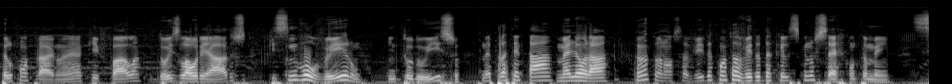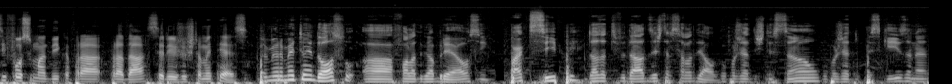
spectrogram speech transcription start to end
Pelo contrário, né, aqui fala dois laureados que se envolveram em tudo isso né, para tentar melhorar tanto a nossa vida quanto a vida daqueles que nos cercam também. Se fosse uma dica para dar, seria justamente essa. Primeiramente eu endosso a fala de Gabriel, assim, participe das atividades extra-sala de aula. O projeto de extensão, o projeto de pesquisa, né?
